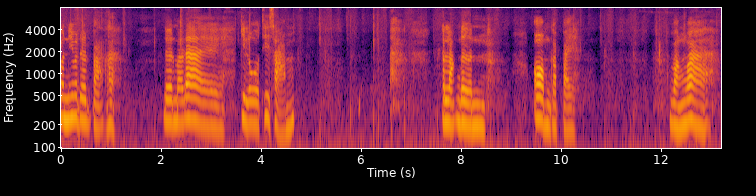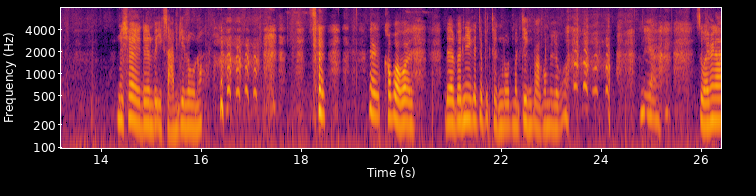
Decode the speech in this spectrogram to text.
วันนี้มาเดินป่าค่ะ เดินมาได้กิโลที่สามกำลังเดินอ้อมกลับไป หวังว่า ไม่ใช่เดินไปอีกสามกิโลเนาะเขาบอกว่า เดินไปนี่ก็จะไปถึงรถมันจริงเปล่าก็ไม่รู้ เนี่ย สวยไหมคะ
